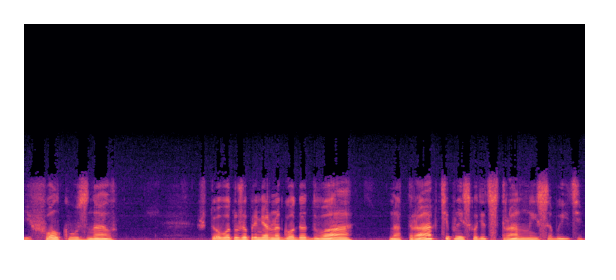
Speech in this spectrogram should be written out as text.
И Фолко узнал — что вот уже примерно года два на тракте происходят странные события.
